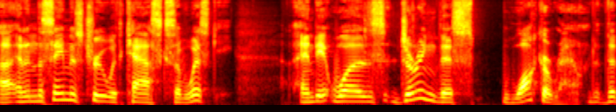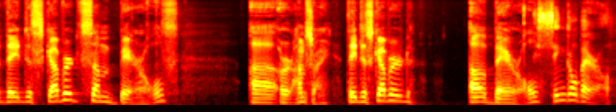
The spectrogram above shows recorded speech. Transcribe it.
uh, and then the same is true with casks of whiskey and it was during this walk around that they discovered some barrels uh, or i'm sorry they discovered a barrel a single barrel.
